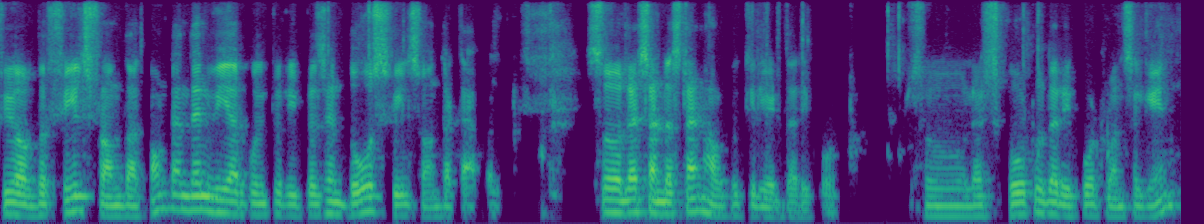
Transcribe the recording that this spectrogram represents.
few of the fields from the account and then we are going to represent those fields on the table. So let's understand how to create the report. So let's go to the report once again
